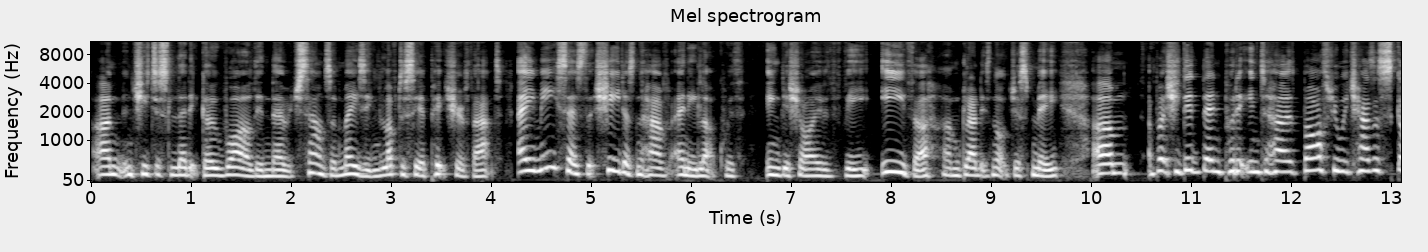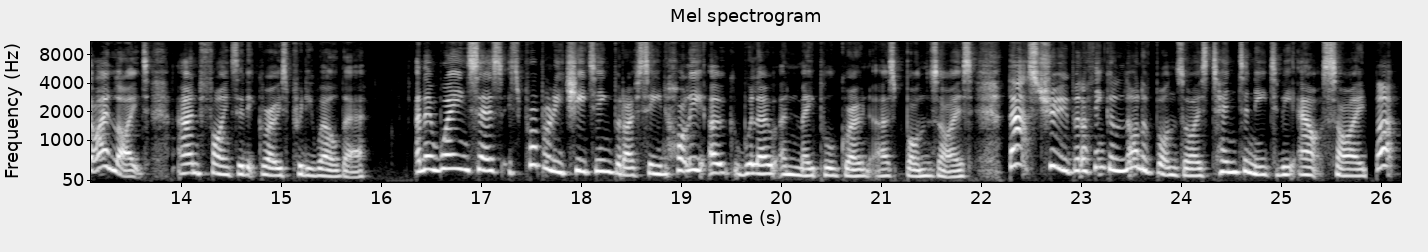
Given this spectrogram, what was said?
Um, and she just let it go wild in there, which sounds amazing. Love to see a picture of that. Amy says that she doesn't have any luck with English ivy either. I'm glad it's not just me. Um, but she did then put it into her bathroom, which has a skylight, and finds that it grows pretty well there. And then Wayne says it's probably cheating, but I've seen holly, oak, willow, and maple grown as bonsais. That's true, but I think a lot of bonsais tend to need to be outside. But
